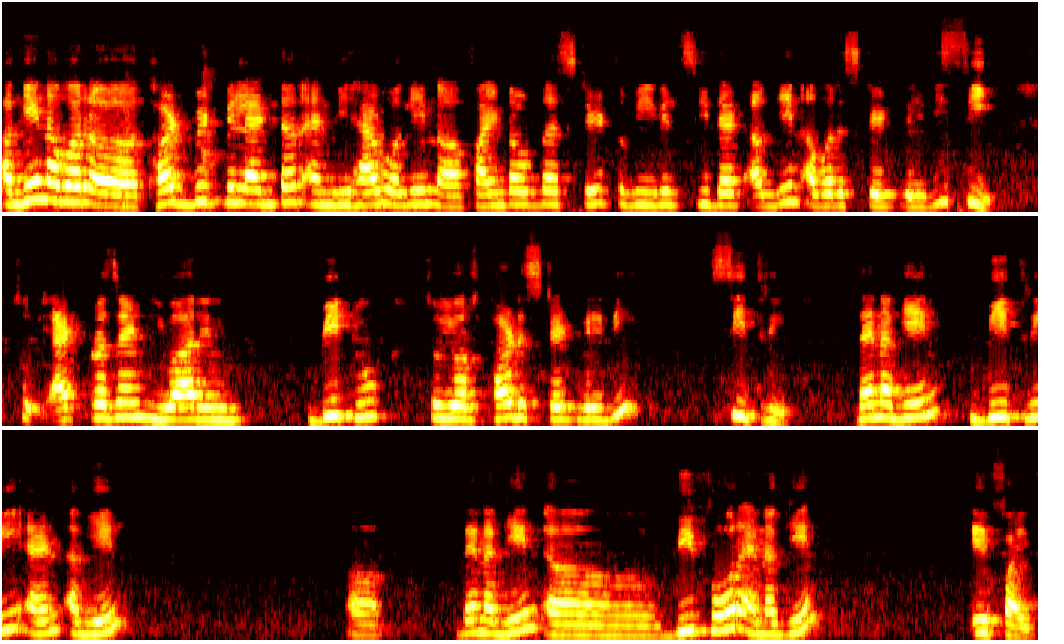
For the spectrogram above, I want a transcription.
again our uh, third bit will enter and we have again uh, find out the state. So we will see that again our state will be c. So at present you are in b2 so your third state will be c3 then again b3 and again uh, then again uh, b4 and again a5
